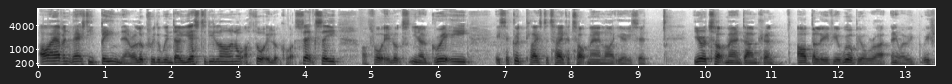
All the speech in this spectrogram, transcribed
I haven't actually been there. I looked through the window yesterday, Lionel. I thought it looked quite sexy. I thought it looks, you know, gritty. It's a good place to take a top man like you. He said, "You're a top man, Duncan. I believe you. We'll be all right." Anyway, we, we,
